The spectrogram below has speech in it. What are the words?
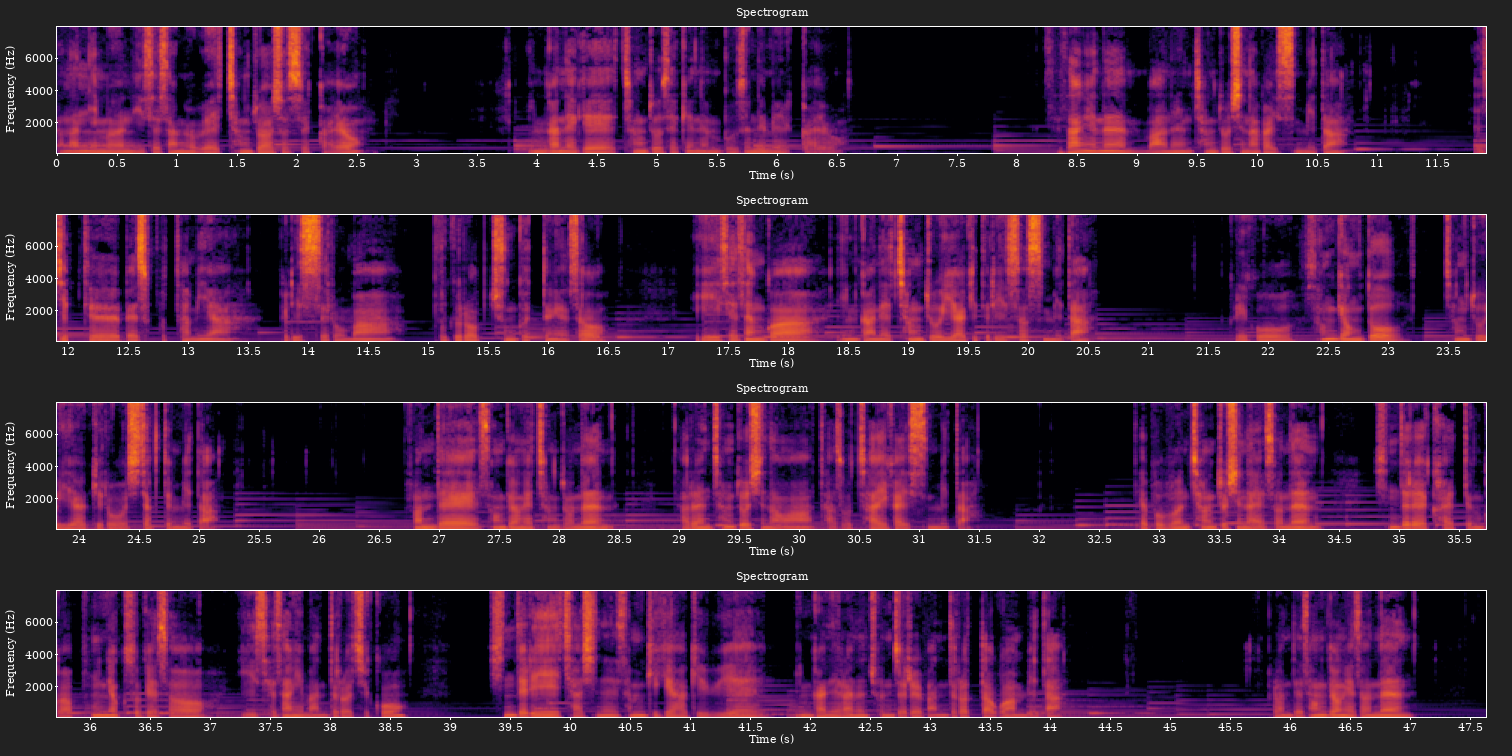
하나님은 이 세상을 왜 창조하셨을까요? 인간에게 창조 세계는 무슨 의미일까요? 세상에는 많은 창조 신화가 있습니다. 이집트, 메소포타미아, 그리스, 로마, 북유럽, 중국 등에서 이 세상과 인간의 창조 이야기들이 있었습니다. 그리고 성경도 창조 이야기로 시작됩니다. 그런데 성경의 창조는 다른 창조 신화와 다소 차이가 있습니다. 대부분 창조 신화에서는 신들의 갈등과 폭력 속에서 이 세상이 만들어지고 신들이 자신을 섬기게 하기 위해 인간이라는 존재를 만들었다고 합니다. 그런데 성경에서는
